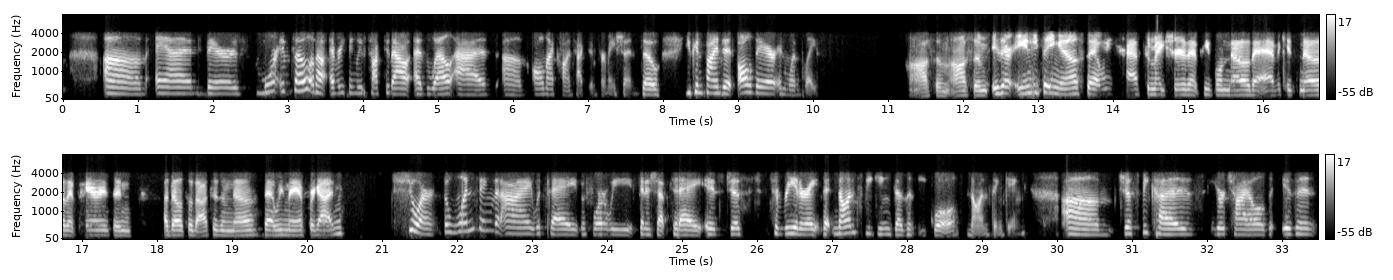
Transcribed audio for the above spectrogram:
Um, and there's more info about everything we've talked about, as well as um, all my contact information. So you can find it all there in one place. Awesome, awesome. Is there anything else that we have to make sure that people know, that advocates know, that parents and adults with autism know that we may have forgotten? Sure. The one thing that I would say before we finish up today is just to reiterate that non speaking doesn't equal non thinking. Um, just because your child isn't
